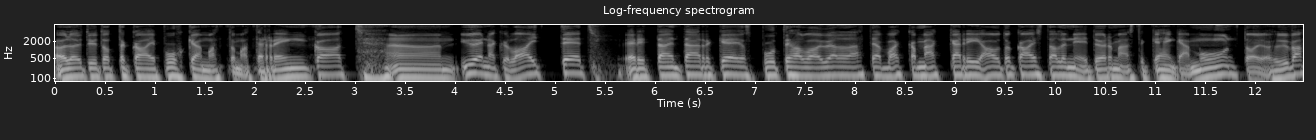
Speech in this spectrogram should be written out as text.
Löytyy totta kai puhkeamattomat renkaat, äh, yönäkölaitteet, erittäin tärkeä. Jos puutti haluaa yöllä lähteä vaikka mäkkäriin autokaistalle, niin ei törmää sitten kehenkään muun. Toi on hyvä.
